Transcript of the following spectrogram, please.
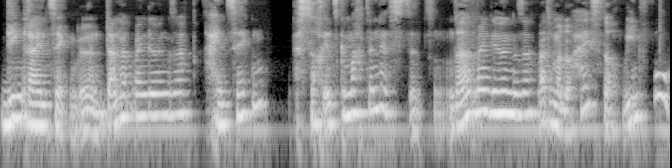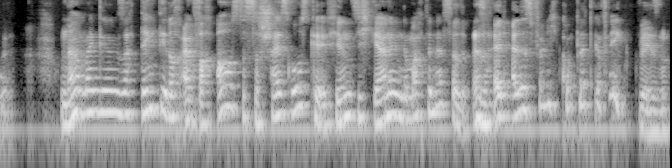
Ding reinzecken will. Und dann hat mein Gehirn gesagt, reinzecken? Das ist doch ins gemachte Nest sitzen. Und dann hat mein Gehirn gesagt, warte mal, du heißt doch wie ein Vogel. Und dann hat mein Gehirn gesagt, denk dir doch einfach aus, dass das scheiß Roskällchen sich gerne in gemachte Nester setzt. Also halt alles völlig komplett gefaked gewesen.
